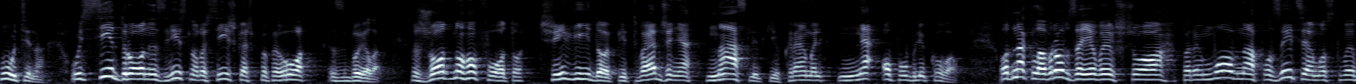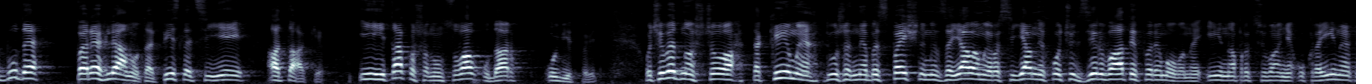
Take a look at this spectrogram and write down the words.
Путіна. Усі дрони, звісно, російська ж ППО збила. Жодного фото чи відео підтвердження наслідків Кремль не опублікував. Однак Лавров заявив, що перемовна позиція Москви буде переглянута після цієї атаки, і також анонсував удар у відповідь. Очевидно, що такими дуже небезпечними заявами росіяни хочуть зірвати перемовини і напрацювання України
